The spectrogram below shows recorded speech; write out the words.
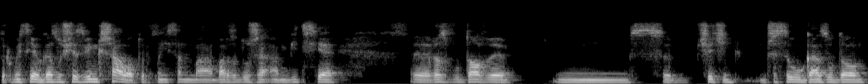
turkmeńskiego gazu się zwiększało. Turkmenistan ma bardzo duże ambicje rozbudowy mm, z sieci przesyłu gazu do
